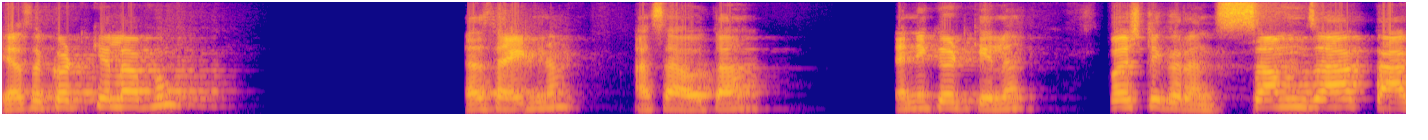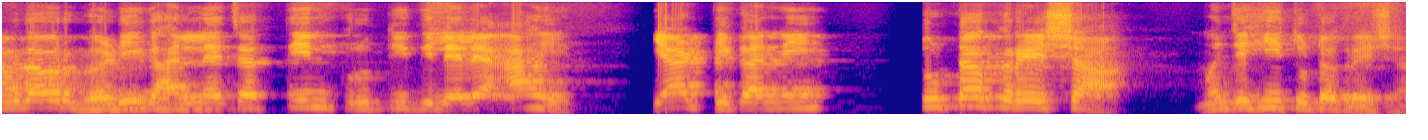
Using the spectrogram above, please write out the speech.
हे कट केलं आपण? या साईडनं असा होता. त्यांनी कट केलं. स्पष्टीकरण समजा कागदावर घडी घालण्याच्या तीन कृती दिलेल्या आहेत. या ठिकाणी तुटक रेषा म्हणजे ही तुटक रेषा.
